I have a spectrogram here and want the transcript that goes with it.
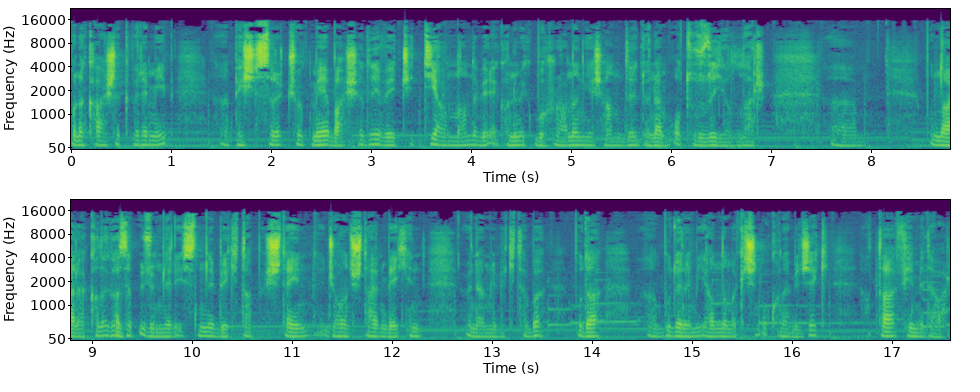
buna karşılık veremeyip e, peşi sıra çökmeye başladığı ve ciddi anlamda bir ekonomik buhranın yaşandığı dönem 30'lu yıllar. E, bununla alakalı Gazap Üzümleri isimli bir kitap. Stein, John Steinbeck'in önemli bir kitabı. Bu da bu dönemi anlamak için okunabilecek Hatta filmi de var.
